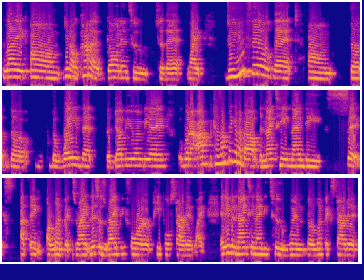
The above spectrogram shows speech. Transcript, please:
like um, you know, kind of going into to that, like, do you feel that um the the the way that the WNBA. When I, because I'm thinking about the 1996, I think Olympics, right? This is right before people started like, and even 1992 when the Olympics started,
